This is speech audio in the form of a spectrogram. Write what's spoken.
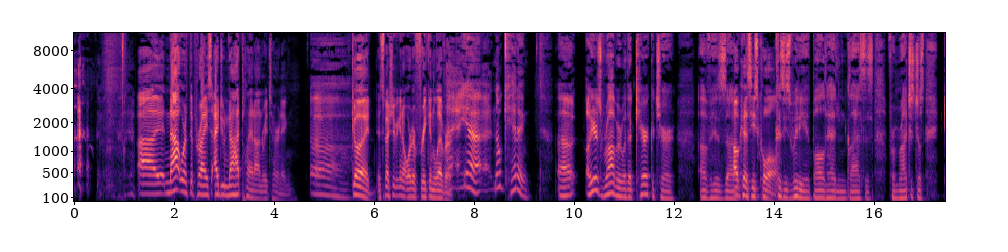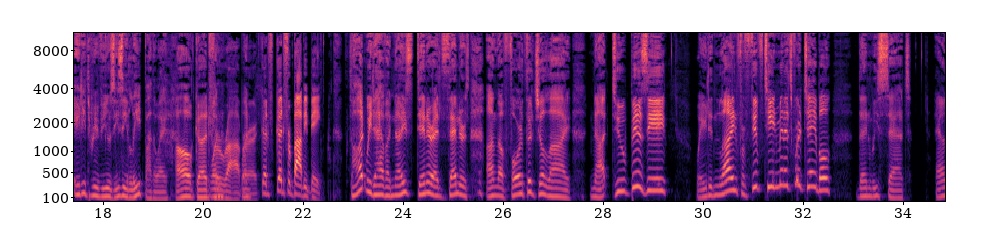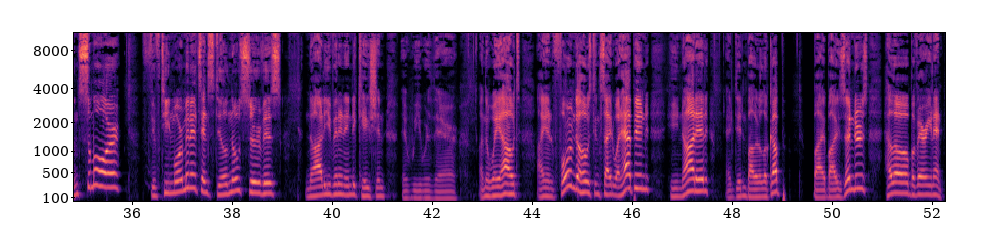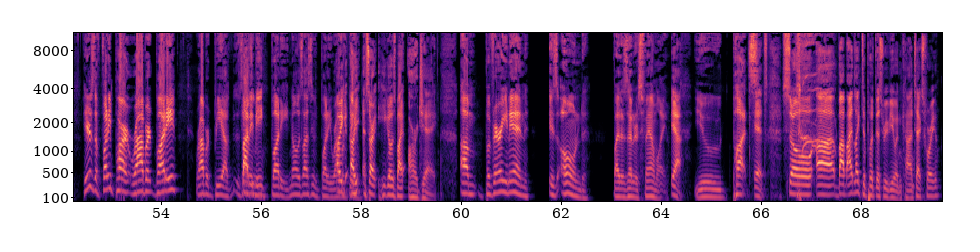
uh, not worth the price. I do not plan on returning. Good, especially if you're going to order freaking liver. Uh, yeah, uh, no kidding. Uh, oh, here's Robert with a caricature of his. Uh, oh, because he's cool. Because he's witty, bald head and glasses from Rochester's 83 views. He's elite, by the way. Oh, good for One- Robert. Good, good for Bobby B. Thought we'd have a nice dinner at Zehnders on the 4th of July. Not too busy. Waited in line for 15 minutes for a table. Then we sat. And some more. 15 more minutes and still no service. Not even an indication that we were there. On the way out, I informed the host inside what happened. He nodded and didn't bother to look up. Bye bye, Zehnders. Hello, Bavarian Inn. Here's the funny part, Robert Buddy. Robert B. Uh, Bobby name B. is Buddy. No, his last name is Buddy. Oh, Robert he- oh, he- sorry, he goes by RJ. um, Bavarian Inn is owned by the Zehnders family. Yeah, You putts. it's so. Uh, Bob, I'd like to put this review in context for you.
